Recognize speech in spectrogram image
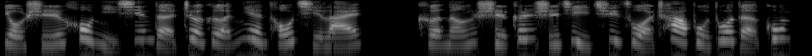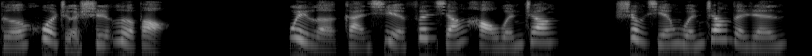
有时候你新的这个念头起来，可能是跟实际去做差不多的功德或者是恶报。为了感谢分享好文章、圣贤文章的人，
